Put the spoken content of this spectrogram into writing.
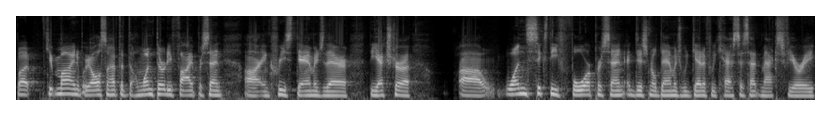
But keep in mind, we also have the 135% uh, increased damage there. The extra uh, 164% additional damage we get if we cast this at max fury.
